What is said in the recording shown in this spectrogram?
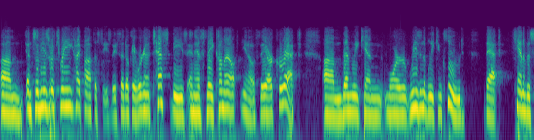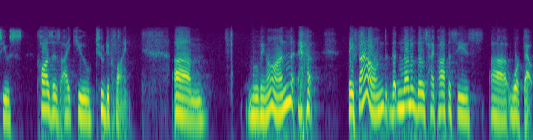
Um, and so these were three hypotheses. They said, okay, we're going to test these, and if they come out, you know, if they are correct, um, then we can more reasonably conclude that cannabis use causes IQ to decline. Um, moving on, they found that none of those hypotheses uh, worked out.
